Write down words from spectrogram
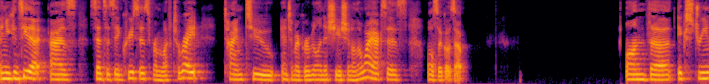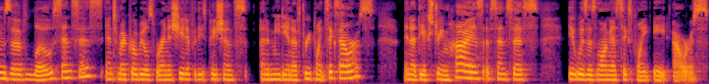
And you can see that as census increases from left to right, time to antimicrobial initiation on the y-axis also goes up on the extremes of low census, antimicrobials were initiated for these patients at a median of 3.6 hours. And at the extreme highs of census, it was as long as 6.8 hours.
